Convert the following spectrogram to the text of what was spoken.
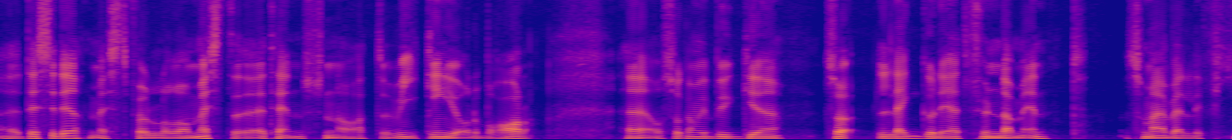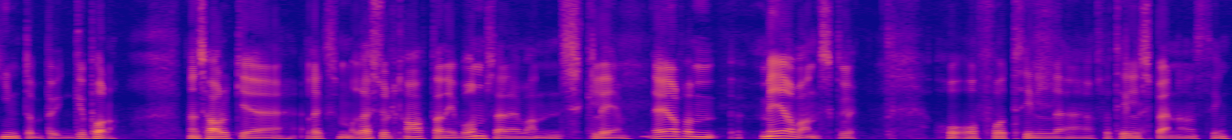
eh, desidert mest følgere og mest attention, og at Viking gjør det bra. da. Eh, og så kan vi bygge Så legger det et fundament som er veldig fint å bygge på. da. Men så har du ikke liksom, resultatene i bånn, så er det vanskelig Det er iallfall mer vanskelig å, å få, til, uh, få til spennende ting.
